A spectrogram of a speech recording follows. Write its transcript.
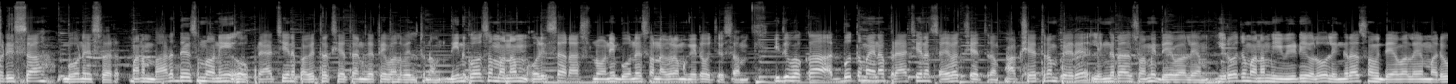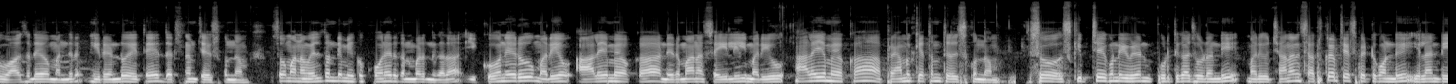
ఒడిస్సా భువనేశ్వర్. మనం భారతదేశంలోని ఓ ప్రాచీన పవిత్ర క్షేత్రానికి అయితే ఇవాళ వెళ్తున్నాం. దీనికోసం మనం ఒడిస్సా రాష్ట్రంలోని భువనేశ్వర్ నగరంకి అయితే వచ్చేసాం. ఇది ఒక అద్భుతమైన ప్రాచీన శైవ క్షేత్రం. ఆ క్షేత్రం పేరే లింగరాజ స్వామి దేవాలయం. ఈ రోజు మనం ఈ వీడియోలో లింగరాజ స్వామి దేవాలయం మరియు వాసుదేవ మందిరం ఈ రెండు అయితే దర్శనం చేసుకుందాం. సో మనం వెళ్తుంటే మీకు కోనేరు కనబడుతుంది కదా? ఈ కోనేరు మరియు ఆలయం యొక్క నిర్మాణ శైలి మరియు ఆలయం యొక్క ప్రాముఖ్యతను తెలుసుకుందాం. సో స్కిప్ చేయకుండా ఈ వీడియోని పూర్తిగా చూడండి మరియు ఛానల్ సబ్స్క్రైబ్ చేసి పెట్టుకోండి. ఇలాంటి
